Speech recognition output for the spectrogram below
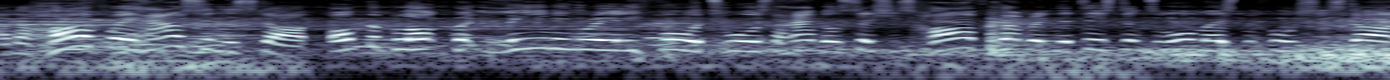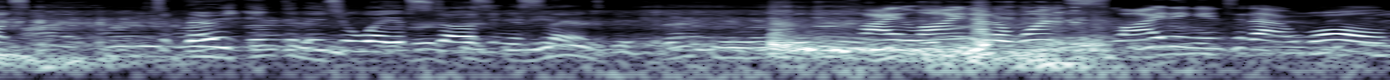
And a halfway house in the start, on the block but leaning really forward towards the handle, so she's half covering the distance almost before she starts. It's a very individual way of starting a sled. High line out of one, sliding into that wall.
